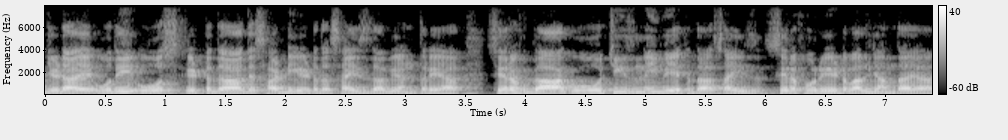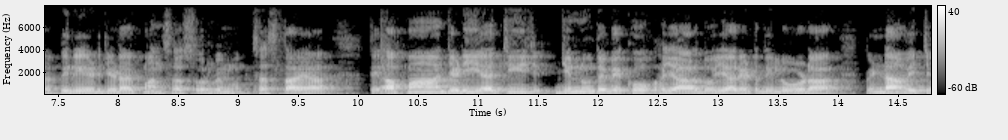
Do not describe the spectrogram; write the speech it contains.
ਜਿਹੜਾ ਹੈ ਉਹਦੀ ਉਸ ਇੱਟ ਦਾ ਤੇ ਸਾਡੀ ਇੱਟ ਦਾ ਸਾਈਜ਼ ਦਾ ਵੀ ਅੰਤਰ ਆ। ਸਿਰਫ ਗਾਹਕ ਉਹ ਚੀਜ਼ ਨਹੀਂ ਵੇਖਦਾ ਸਾਈਜ਼ ਸਿਰਫ ਉਹ ਰੇਟ ਵੱਲ ਜਾਂਦਾ ਆ ਵੀ ਰੇਟ ਜਿਹੜਾ 5-700 ਰੁਪਏ ਸਸਤਾ ਆ। ਤੇ ਆਪਾਂ ਜਿਹੜੀ ਆ ਚੀਜ਼ ਜਿੰਨੂੰ ਤੇ ਵੇਖੋ 1000 2000 ਇੱਟ ਦੀ ਲੋੜ ਆ ਪਿੰਡਾਂ ਵਿੱਚ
